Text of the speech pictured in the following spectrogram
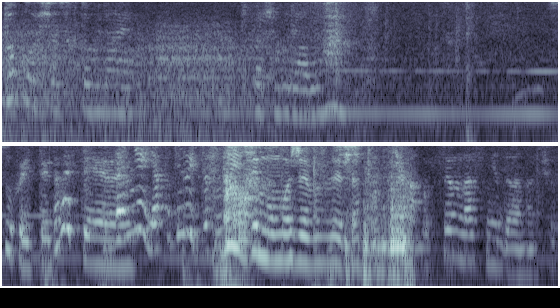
Хто кого зараз хто гуляє? З першого ряду. Слухайте, давайте Та ні, я подивитися стала. вийдемо, може, в це. Оце в нас сніданочок.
